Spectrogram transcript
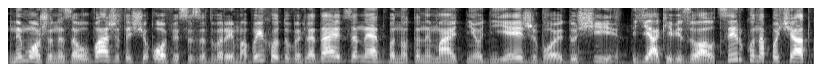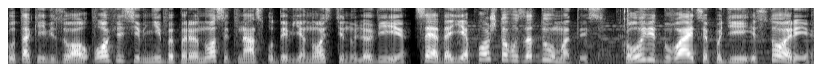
Не можу не зауважити, що офіси за дверима виходу виглядають занедбано та не мають ні однієї живої душі. Як і візуал цирку на початку, так і візуал офісів ніби переносить нас у 90-ті нульові. Це дає поштовх задуматись, коли відбуваються події історії.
